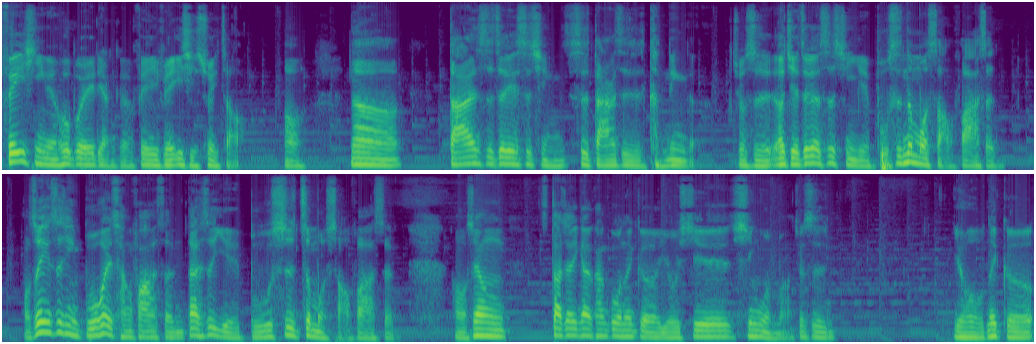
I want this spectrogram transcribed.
飞行员会不会两个飞一飞一起睡着？哦，那答案是这件事情是答案是肯定的，就是而且这个事情也不是那么少发生哦，这件事情不会常发生，但是也不是这么少发生。好像大家应该看过那个有一些新闻嘛，就是有那个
